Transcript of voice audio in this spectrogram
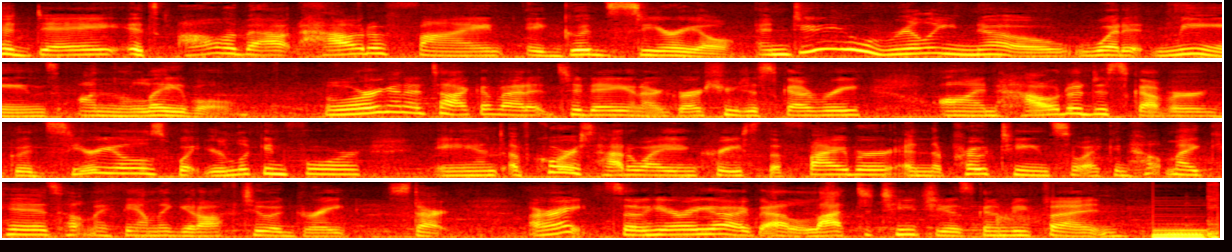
Today, it's all about how to find a good cereal. And do you really know what it means on the label? Well, we're going to talk about it today in our grocery discovery on how to discover good cereals, what you're looking for, and of course, how do I increase the fiber and the protein so I can help my kids, help my family get off to a great start. All right, so here we go. I've got a lot to teach you. It's going to be fun.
